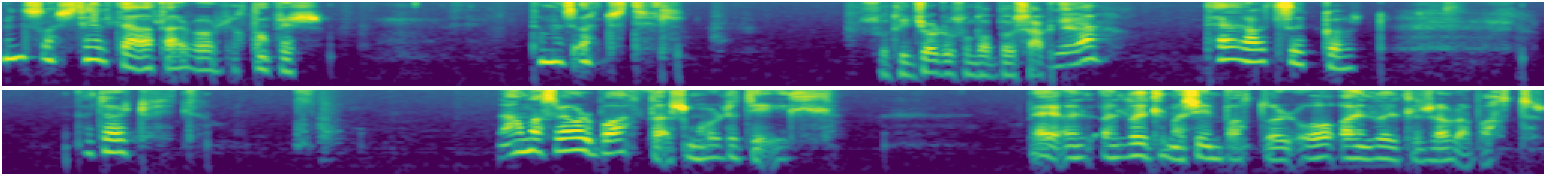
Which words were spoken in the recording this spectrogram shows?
Men så stilt jag at det var utenfor. Det minns jag inte till. Så det gjør du som det har sagt? Ja, det er alt sikkert. gott. Det är dörrtvitt. Annars var det båtar som hørte til. Ja en, en liten maskinbatter og en liten rørabatter.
